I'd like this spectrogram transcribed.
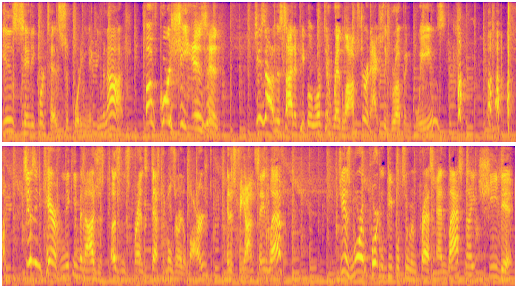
is Sandy Cortez supporting Nicki Minaj? Of course she isn't. She's not on the side of people who worked at Red Lobster and actually grew up in Queens. she doesn't care if Nicki Minaj's cousin's friend's testicles are enlarged and his fiance left. She has more important people to impress, and last night she did.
